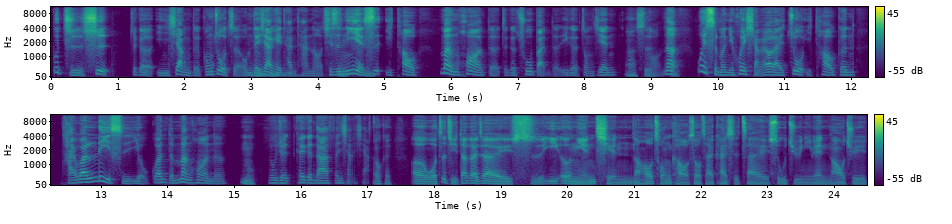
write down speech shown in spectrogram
不只是这个影像的工作者，我们等一下可以谈谈哦。其实你也是一套漫画的这个出版的一个总监。嗯，是。哦那为什么你会想要来做一套跟台湾历史有关的漫画呢？嗯，我觉得可以跟大家分享一下。OK，呃，我自己大概在十一二年前，然后重考的时候才开始在书局里面，然后去，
